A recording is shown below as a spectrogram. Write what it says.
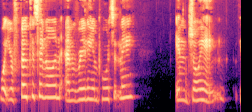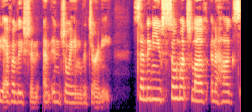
what you're focusing on, and really importantly, enjoying the evolution and enjoying the journey. Sending you so much love and hugs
